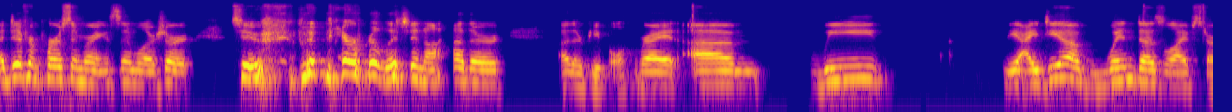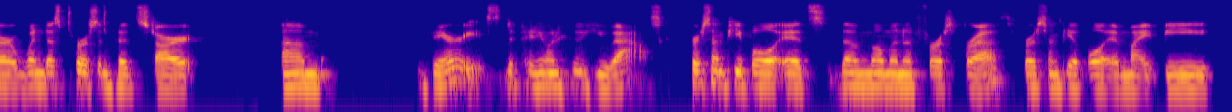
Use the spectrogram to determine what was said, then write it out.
a different person wearing a similar shirt to put their religion on other other people, right? Um, we, the idea of when does life start, when does personhood start, um, varies depending on who you ask. For some people, it's the moment of first breath. For some people, it might be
